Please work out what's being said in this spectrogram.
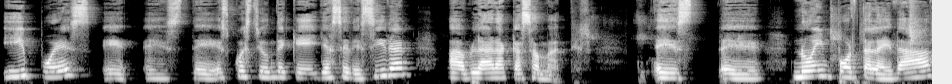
y pues eh, este, es cuestión de que ellas se decidan a hablar a Casa Mater. Es, eh, no importa la edad,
